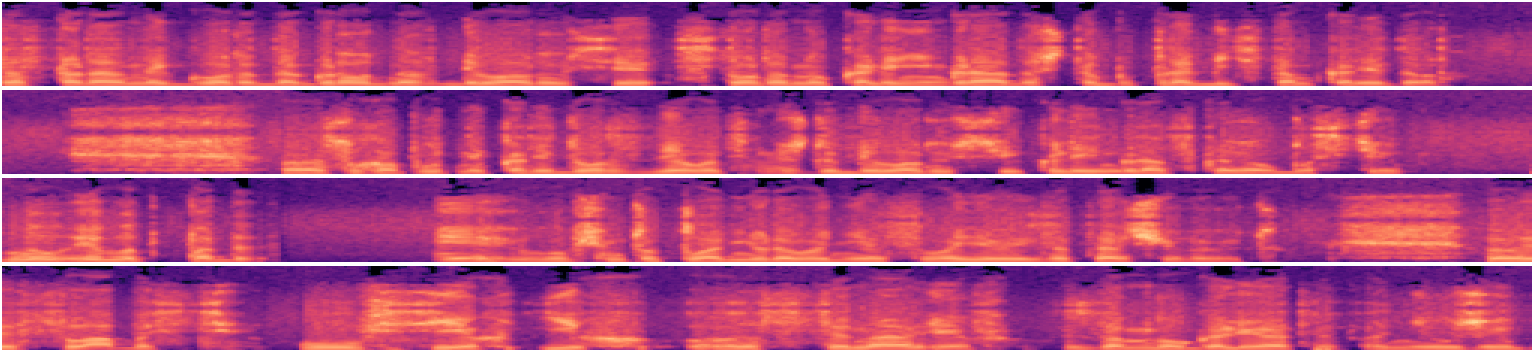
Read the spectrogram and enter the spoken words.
со стороны города Гродно в Беларуси в сторону Калининграда, чтобы пробить там коридор. Э, сухопутный коридор сделать между Беларусью и Калининградской областью. Ну и вот под в общем-то, планирование свое и затачивают. Э, слабость у всех их э, сценариев, за много лет они уже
